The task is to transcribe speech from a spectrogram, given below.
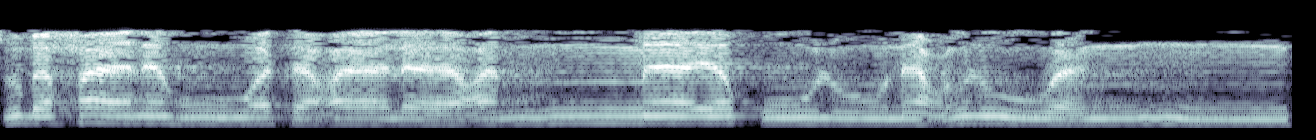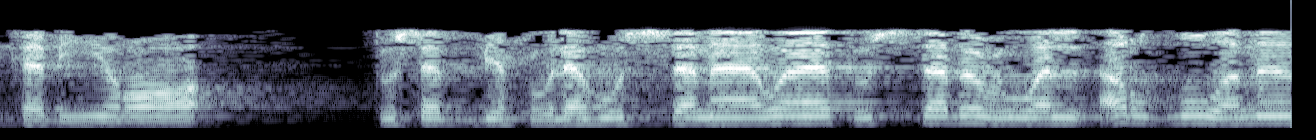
سُبْحَانَهُ وَتَعَالَى عَمَّا يَقُولُونَ عُلُوًّا كَبِيرًا. تُسَبِّحُ لَهُ السَّمَاوَاتُ السَّبْعُ وَالْأَرْضُ وَمَن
